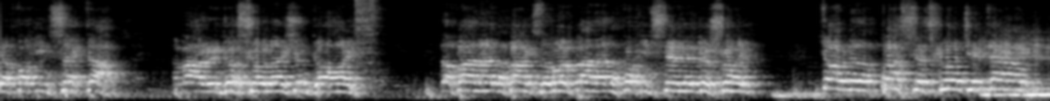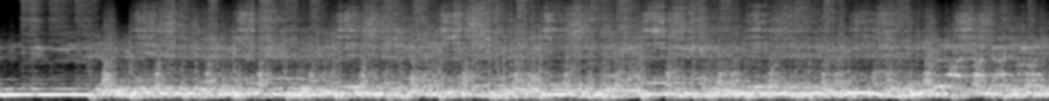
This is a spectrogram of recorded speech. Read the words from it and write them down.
A fucking sector of our industrial nation die. The ban out the banks, the right ban out the fucking steel industry. Don't let the bastards crunch it down. Let's go!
